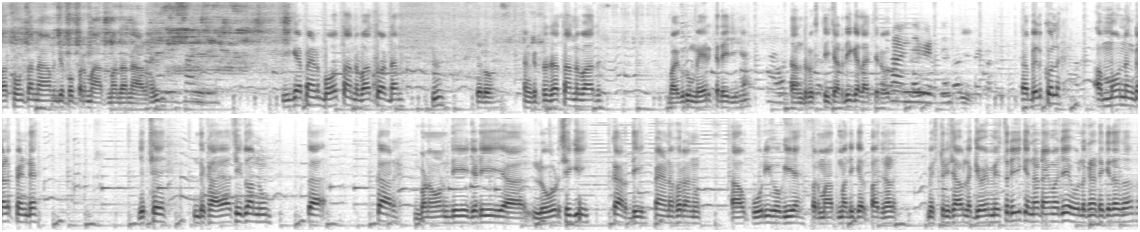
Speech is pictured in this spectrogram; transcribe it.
ਬਸ ਹੁਣ ਤਾਂ ਨਾਮ ਜਪੋ ਪਰਮਾਤਮਾ ਦਾ ਨਾਲ ਹੈ ਹਾਂਜੀ। ਠੀਕ ਹੈ ਭੈਣ ਬਹੁਤ ਧੰਨਵਾਦ ਤੁਹਾਡਾ। ਹੂੰ? ਚਲੋ ਸੰਗਤ ਦਾ ਧੰਨਵਾਦ। ਵਾਹਿਗੁਰੂ ਮਿਹਰ ਕਰੇ ਜੀ ਹੈ? ਤੰਦਰੁਸਤੀ ਚੜ੍ਹਦੀ ਕਲਾ ਚ ਰਹੋ। ਹਾਂਜੀ ਵੀਰ ਜੀ। ਜੀ। ਤਾਂ ਬਿਲਕੁਲ ਅੰਮੋ ਨੰਗਲ ਪਿੰਡ ਜਿੱਥੇ ਦਿਖਾਇਆ ਸੀ ਤੁਹਾਨੂੰ ਘ- ਘਰ ਬਣਾਉਣ ਦੀ ਜਿਹੜੀ ਅ, ਲੋੜ ਸੀਗੀ ਘਰ ਦੀ ਭੈਣ ਹੋਰਾਂ ਨੂੰ ਤਾਂ ਉਹ ਪੂਰੀ ਹੋ ਗਈ ਹੈ। ਪਰਮਾਤਮਾ ਦੀ ਕਿਰਪਾ ਦੇ ਨਾਲ ਮਿਸਤਰੀ ਸਾਹਿਬ ਲੱਗੇ ਹੋਏ। ਮਿਸਤਰੀ ਜੀ ਕਿੰਨਾ ਟਾਈਮ ਅਜੇ ਹੋ ਲੱਗਣਾ ਠੇਕੇਦਾਰ ਸਾਹਿਬ?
